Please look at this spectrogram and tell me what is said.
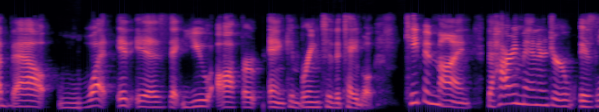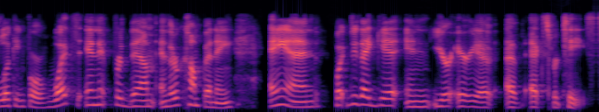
about what it is that you offer and can bring to the table? Keep in mind, the hiring manager is looking for what's in it for them and their company and what do they get in your area of expertise.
